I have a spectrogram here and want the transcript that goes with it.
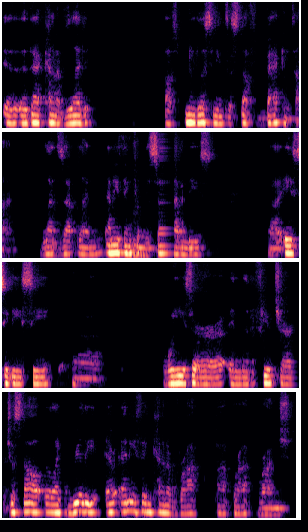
it, that kind of led us me listening to stuff back in time. Led zeppelin anything from the 70s uh, acdc uh, weezer into the future just all like really anything kind of rock pop rock grunge.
